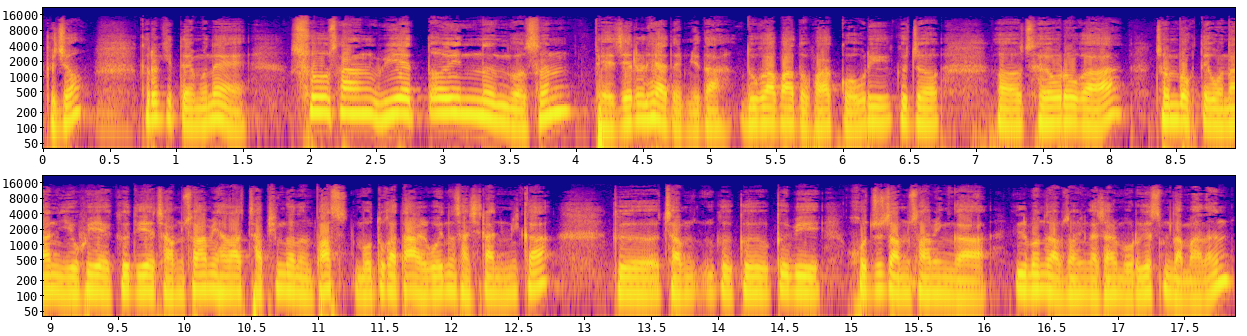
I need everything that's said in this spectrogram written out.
그죠? 그렇기 때문에 수상 위에 떠 있는 것은 배제를 해야 됩니다. 누가 봐도 봤고 우리 그저 어 세월호가 전복되고 난 이후에 그 뒤에 잠수함이 하나 잡힌 거는 봤 모두가 다 알고 있는 사실 아닙니까? 그잠그 그 급이 호주 잠수함인가 일본 잠수함인가 잘 모르겠습니다만은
